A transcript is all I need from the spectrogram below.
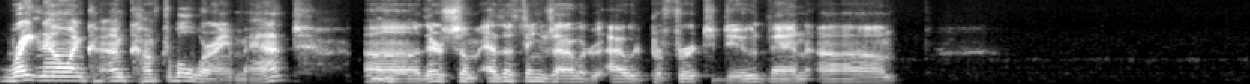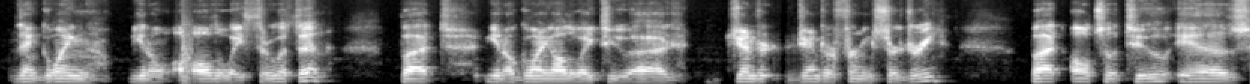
Right now, I'm I'm comfortable where I'm at. Hmm. Uh, there's some other things that I would I would prefer to do than um, than going you know all the way through with it. But you know, going all the way to uh, gender gender affirming surgery but also too is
